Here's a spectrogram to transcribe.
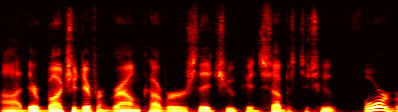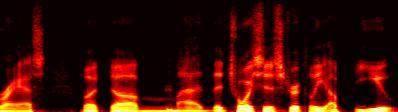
Uh, there are a bunch of different ground covers that you could substitute for grass, but um, uh, the choice is strictly up to you.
